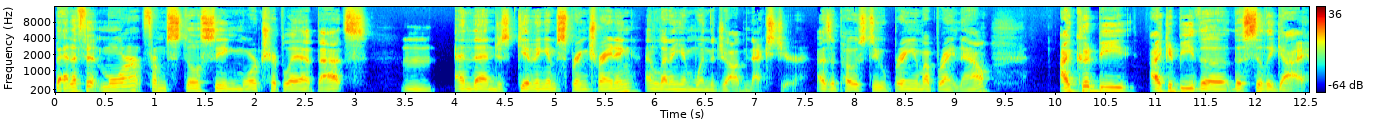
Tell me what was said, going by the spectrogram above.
benefit more from still seeing more AAA at bats Mm. And then just giving him spring training and letting him win the job next year as opposed to bringing him up right now. I could be i could be the the silly guy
